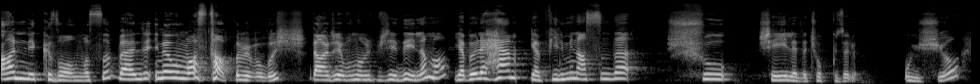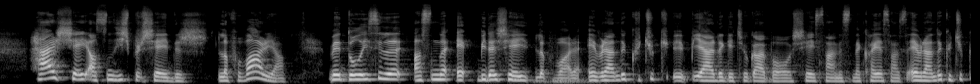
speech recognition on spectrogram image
anne kız olması bence inanılmaz tatlı bir buluş. Daha önce yapılmamış bir şey değil ama ya böyle hem ya filmin aslında şu şeyiyle de çok güzel uyuşuyor. Her şey aslında hiçbir şeydir lafı var ya. Ve dolayısıyla aslında e- bir de şey lafı var ya. Evrende küçük e, bir yerde geçiyor galiba o şey sahnesinde, kaya sahnesinde. Evrende küçük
